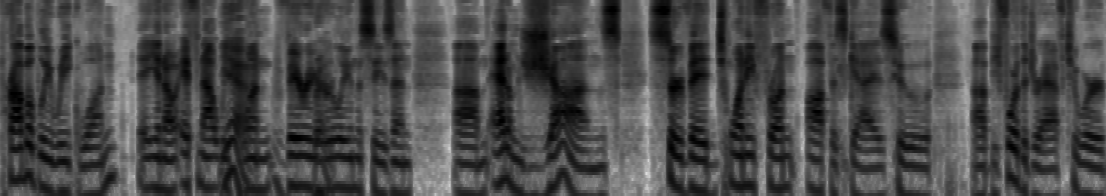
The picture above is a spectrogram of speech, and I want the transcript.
probably week one. You know, if not week yeah. one, very right. early in the season. Um, Adam Jahns surveyed 20 front office guys who uh, before the draft who were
